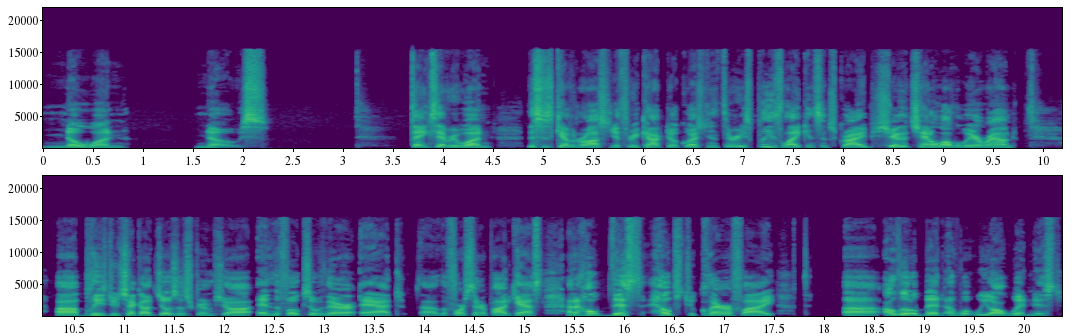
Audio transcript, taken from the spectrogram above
No one knows. Thanks, everyone. This is Kevin Ross and your three cocktail question theories. Please like and subscribe. Share the channel all the way around. Uh, please do check out Joseph Scrimshaw and the folks over there at uh, the Force Center podcast. And I hope this helps to clarify uh, a little bit of what we all witnessed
